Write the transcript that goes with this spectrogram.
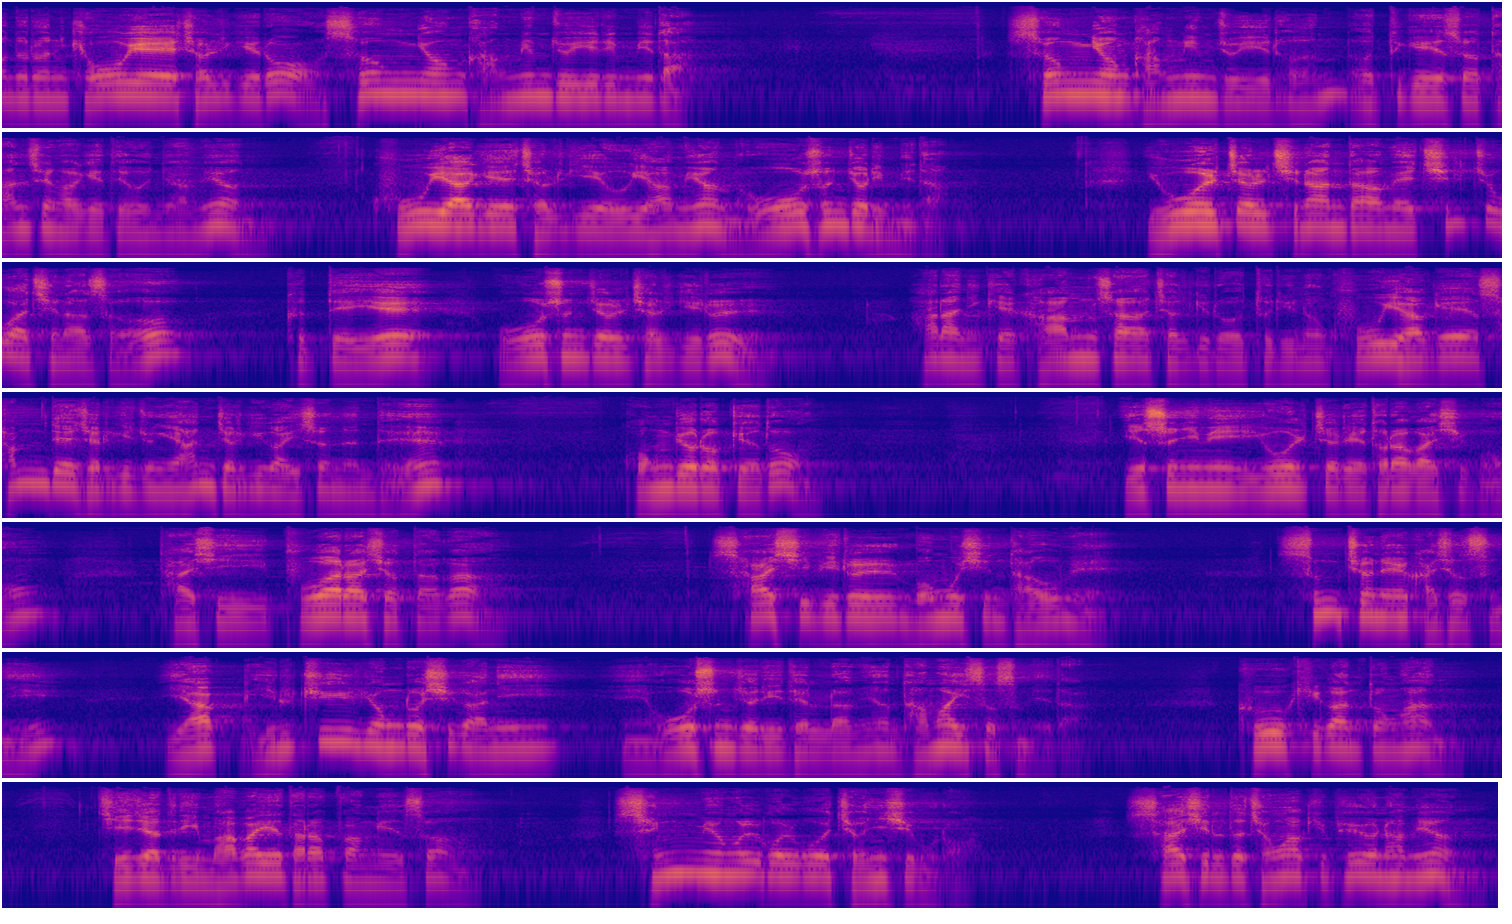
오늘은 교회 절기로 성령 강림주일입니다. 성령 강림주일은 어떻게 해서 탄생하게 되었냐면 구약의 절기에 의하면 오순절입니다. 6월절 지난 다음에 7주가 지나서 그때에 오순절 절기를 하나님께 감사 절기로 드리는 구약의 3대 절기 중에 한 절기가 있었는데 공교롭게도 예수님이 6월절에 돌아가시고 다시 부활하셨다가 40일을 머무신 다음에 승천에 가셨으니 약 일주일 정도 시간이 오순절이 되려면 남아 있었습니다. 그 기간 동안 제자들이 마가의 다락방에서 생명을 걸고 전심으로 사실을 더 정확히 표현하면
